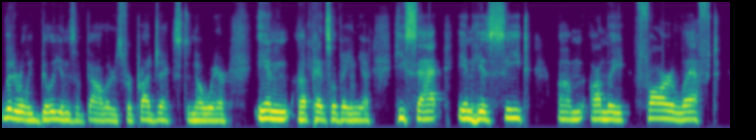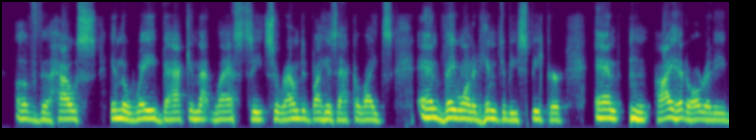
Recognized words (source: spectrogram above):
literally billions of dollars for projects to nowhere in uh, Pennsylvania. He sat in his seat um, on the far left of the House in the way back in that last seat, surrounded by his acolytes, and they wanted him to be Speaker. And I had already.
